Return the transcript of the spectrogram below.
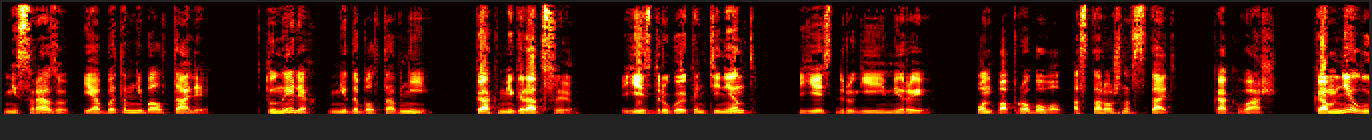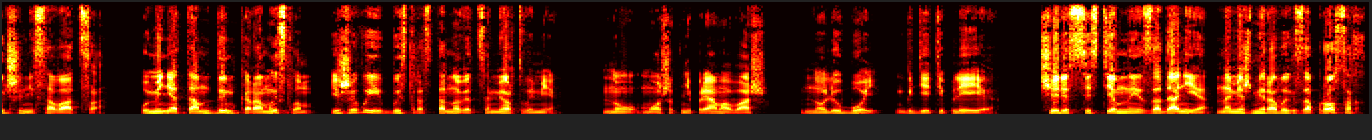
не сразу и об этом не болтали. В туннелях не до болтовни. Как миграцию? Есть другой континент, есть другие миры. Он попробовал осторожно встать, как ваш. Ко мне лучше не соваться. У меня там дым коромыслом, и живые быстро становятся мертвыми. Ну, может, не прямо ваш, но любой, где теплее. Через системные задания на межмировых запросах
